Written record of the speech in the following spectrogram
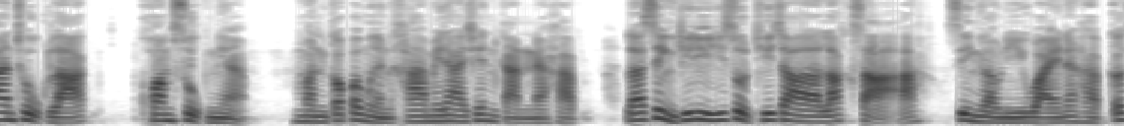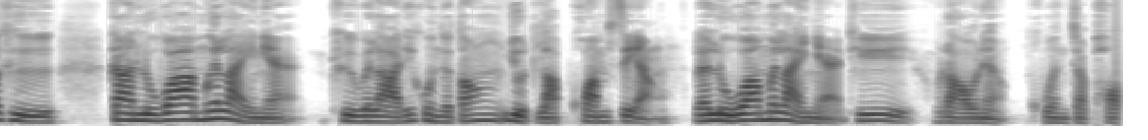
การถูกลัก ความสุขเนี่ยมันก็ประเมินค่าไม่ได้เช่นกันนะครับ และสิ่งที่ดีที่สุดที่จะรักษาสิ่งเหล่านี้ไว้นะครับ ก็คือการรู้ว่าเมื่อไหร่เนี่ย คือเวลาที่คุณจะต้องหยุดรับความเสี่ยง และรู้ว่าเมื่อไหร่เนี่ยที่เราเนี่ยควรจะพอ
